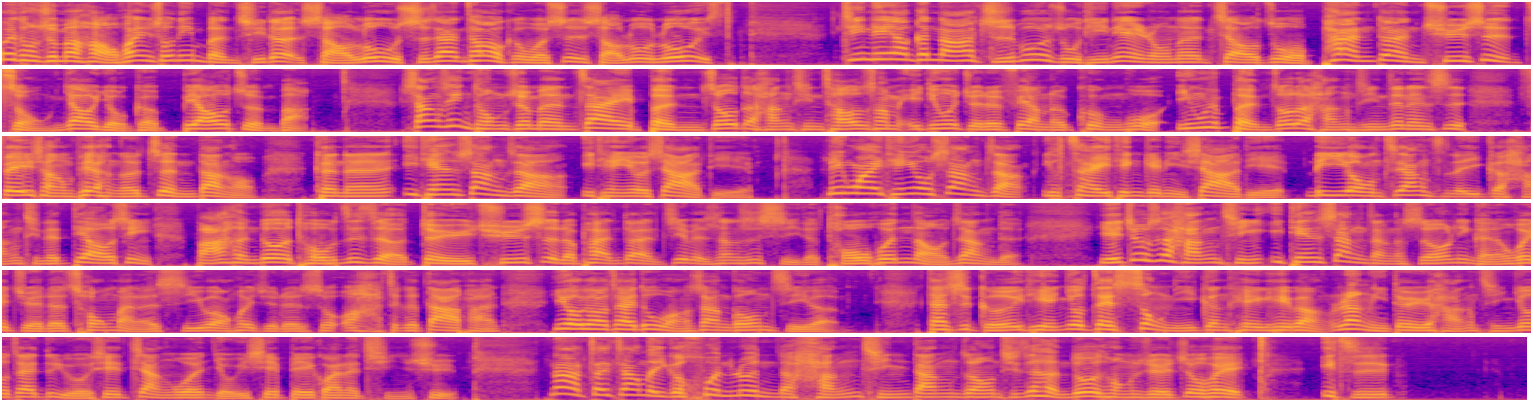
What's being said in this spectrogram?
各位同学们好，欢迎收听本期的小鹿实战 Talk，我是小鹿 Louis。今天要跟大家直播的主题内容呢，叫做判断趋势总要有个标准吧。相信同学们在本周的行情操作上面一定会觉得非常的困惑，因为本周的行情真的是非常非常的震荡哦，可能一天上涨，一天又下跌。另外一天又上涨，又再一天给你下跌，利用这样子的一个行情的调性，把很多的投资者对于趋势的判断基本上是洗得头昏脑胀的。也就是行情一天上涨的时候，你可能会觉得充满了希望，会觉得说哇，这个大盘又要再度往上攻击了。但是隔一天又再送你一根黑 K 棒，让你对于行情又再度有一些降温，有一些悲观的情绪。那在这样的一个混乱的行情当中，其实很多同学就会一直。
